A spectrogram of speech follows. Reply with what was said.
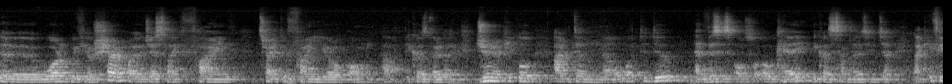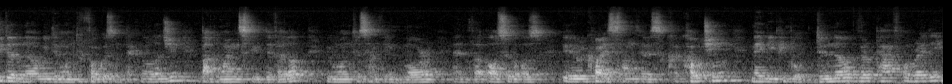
uh, work with your Sherpa, you just like find, try to find your own path because very like junior people are don't know what to do, and this is also okay because sometimes you just like if you don't know, you don't want to focus on technology, but once you develop, you want to something more, and also, also it requires sometimes coaching. Maybe people do know their path already,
